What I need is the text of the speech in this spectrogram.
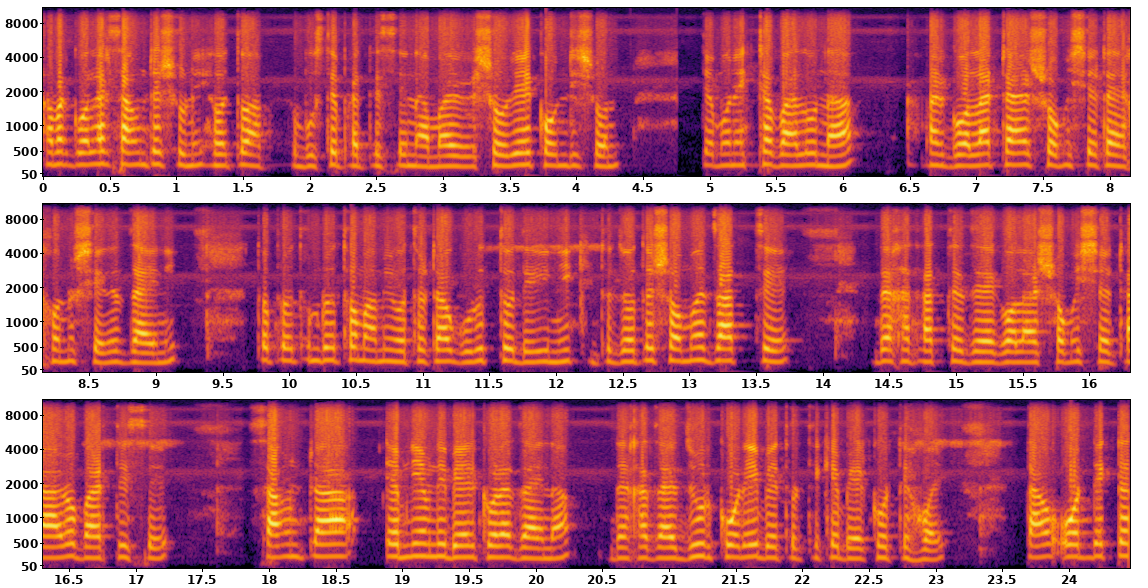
আমার গলার সাউন্ডটা শুনে হয়তো আপনারা বুঝতে পারতেছেন আমার শরীরের কন্ডিশন তেমন একটা ভালো না। আমার গলাটার সমস্যাটা এখনও সেরে যায়নি। তো প্রথম প্রথম আমি অতটাও গুরুত্ব দেইনি, কিন্তু যত সময় যাচ্ছে, দেখা যাচ্ছে যে গলার সমস্যাটা আরও বাড়তেছে। সাউন্ডটা এমনি এমনি বের করা যায় না। দেখা যায় জোর করে ভেতর থেকে বের করতে হয়। তাও অর্ধেকটা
